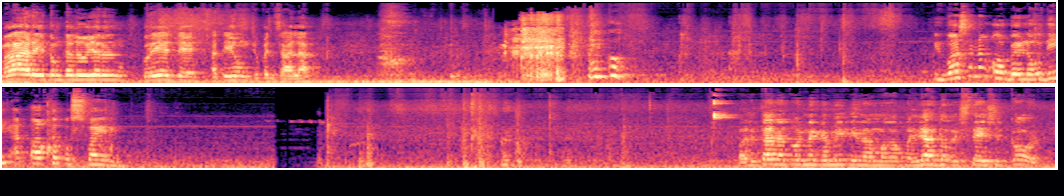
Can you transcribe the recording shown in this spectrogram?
Maaari itong daluyan ng kuryente at iyong kapansala. Iwasan ng overloading at octopus wiring. Palitan at huwag na gamitin ang mga palyadong extension cord.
